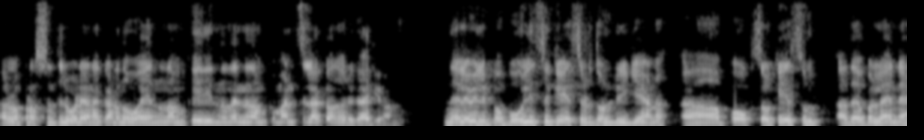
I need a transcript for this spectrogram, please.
ഉള്ള പ്രശ്നത്തിലൂടെയാണ് കടന്നുപോയെന്ന് നമുക്ക് ഇതിൽ നിന്ന് തന്നെ നമുക്ക് മനസ്സിലാക്കാവുന്ന ഒരു കാര്യമാണ്. നിലവിൽ ഇപ്പോൾ പോലീസ് കേസെടുത്തുകൊണ്ടിരിക്കുകയാണ് പോക്സോ കേസും അതേപോലെ തന്നെ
